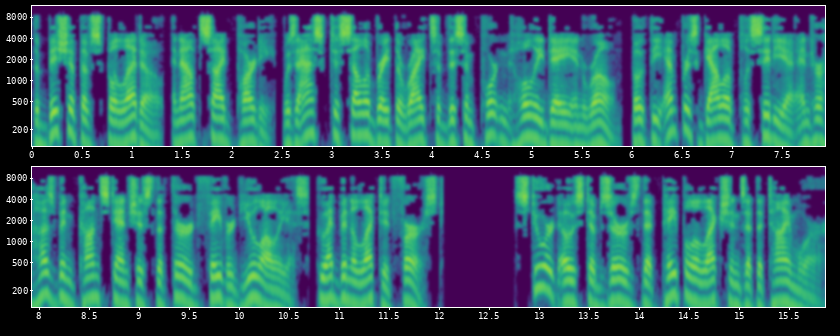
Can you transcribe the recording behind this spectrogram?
the Bishop of Spoleto, an outside party, was asked to celebrate the rites of this important holy day in Rome. Both the Empress Galla Placidia and her husband Constantius III favoured Eulalius, who had been elected first. Stewart Oost observes that papal elections at the time were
